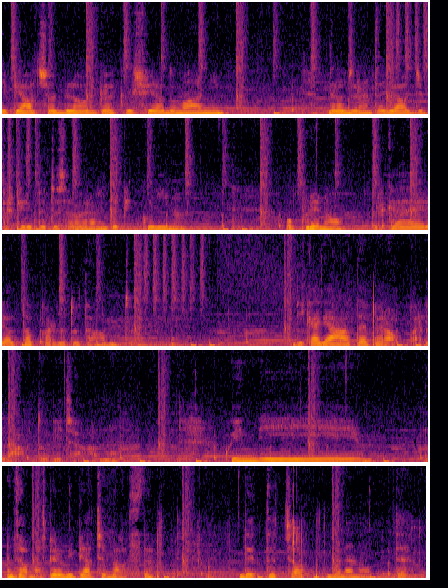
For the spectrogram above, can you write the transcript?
Vi piaccia il vlog che uscirà domani della giornata di oggi perché ripeto sarà veramente piccolina. Oppure no perché in realtà ho parlato tanto. Di cagate però ho parlato diciamo. Quindi insomma spero vi piaccia e basta. Detto ciò buonanotte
